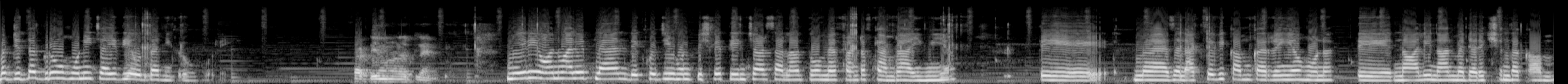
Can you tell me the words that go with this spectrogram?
ਬਟ ਜਿੱਦਾਂ ਗਰੋ ਹੋਣੀ ਚਾਹੀਦੀ ਹੈ ਉਦਾਂ ਨਹੀਂ ਗਰੋ ਹੋ ਰਹੀ। ਤੁਹਾਡੇ ਆਉਣ ਵਾਲੇ ਪਲਾਨ ਮੇਰੇ ਆਉਣ ਵਾਲੇ ਪਲਾਨ ਦੇਖੋ ਜੀ ਹੁਣ ਪਿਛਲੇ 3-4 ਸਾਲਾਂ ਤੋਂ ਮੈਂ ਫਰੰਟ ਆਫ ਕੈਮਰਾ ਆਈ ਹੋਈ ਹਾਂ। ਤੇ ਮੈਂ ਐਜ਼ ਐਨ ਐਕਟਰ ਵੀ ਕੰਮ ਕਰ ਰਹੀ ਹਾਂ ਹੁਣ ਤੇ ਨਾਲ ਹੀ ਨਾਲ ਮੈਂ ਡਾਇਰੈਕਸ਼ਨ ਦਾ ਕੰਮ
